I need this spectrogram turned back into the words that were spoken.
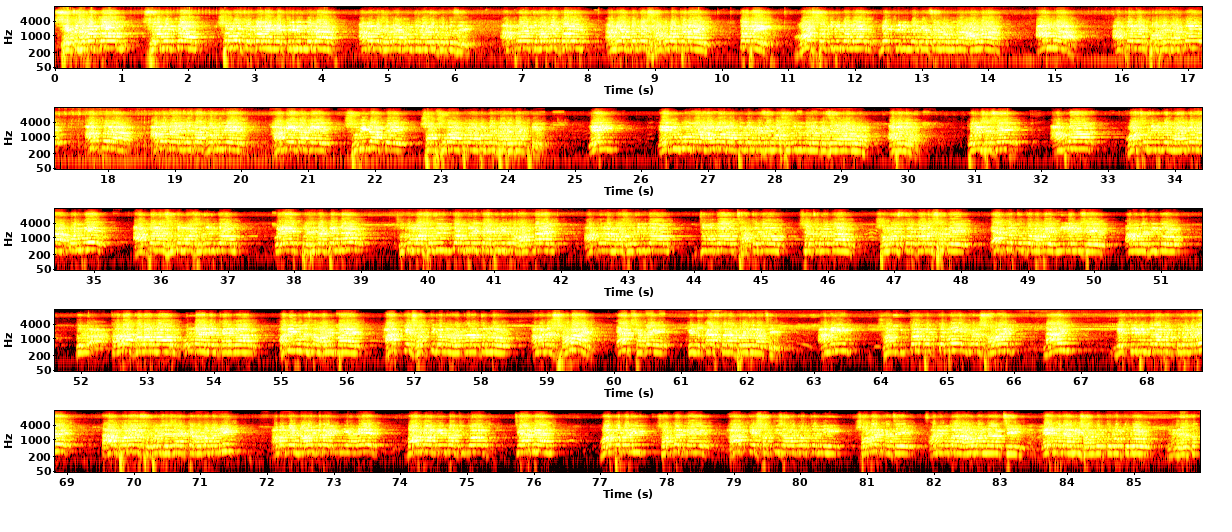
স্বেচ্ছাসেবক দল, শ্রমিক দল, সমস্ত দলের নেতৃবৃন্দরা আমাদের সাথে এখন যোগাযোগ করতেছে। আপনারা যোগাযোগ করেন, আমি আপনাদের সাধুবাদ জানাই। তবে মৎস্যজীবী দলের নেতৃবৃন্দের কাছে আমার আহ্বান, আমরা আপনাদের পাশে থাকব আপনারা আমাদের নেতা কর্মীদের হাকে সুবিধাতে সবসময় আপনারা আমাদের পাশে থাকবেন এই এইটুকু আহ্বান আপনাদের কাছে দলের কাছে আমার আবেদন। পরিশেষে আমরা দল ভাইকেরা বলব, আপনারা শুধু মৎস্যজীবী দল করে বসে থাকবেন না, শুধু মৎস্যজীবী দল বলে তাই বলে কোনো ঘট নাই। আপনারা মৎস্যজীবী দল যুব দল ছাত্র দল স্বেচ্ছাসেবক দল, সমস্ত দলের সাথে একত্রিত ভাবে মিলেমিশে আমাদের কিন্তু তারা গভর্নর, উন্নয়নের কারিগর, হাবিবুল ইসলাম হাবিব ভাইয়ের হাতকে শক্তি করার জন্য আমাদের সবাই একসাথে কিন্তু কাজ করার প্রয়োজন আছে। আমি সংক্ষিপ্ত বক্তব্য, এখানে সবাই নাই, নেতৃবৃন্দরা বক্তব্য দেবে। তারপরে পরিশেষে একটা কথা বলি। আমাদের নওগাঁ ইউনিয়নের বারবার নির্বাচিত চেয়ারম্যান মোহাম্মদ আলী সবার কাছে আমি উদার আহ্বান জানাচ্ছি। এই বলে আমি সংযুক্ত বক্তব্য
